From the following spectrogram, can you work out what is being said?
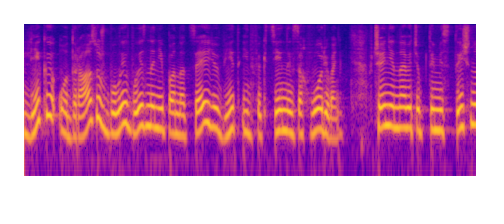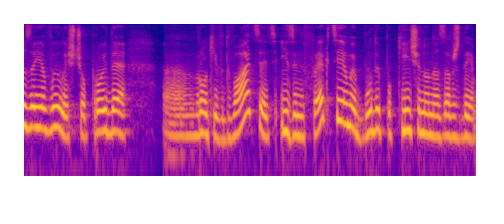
ліки одразу ж були визнані панацеєю від інфекційних захворювань. Вчені навіть оптимістично заявили, що пройде років 20 і з інфекціями буде покінчено назавжди.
